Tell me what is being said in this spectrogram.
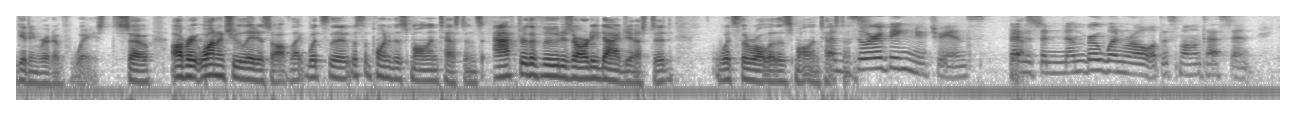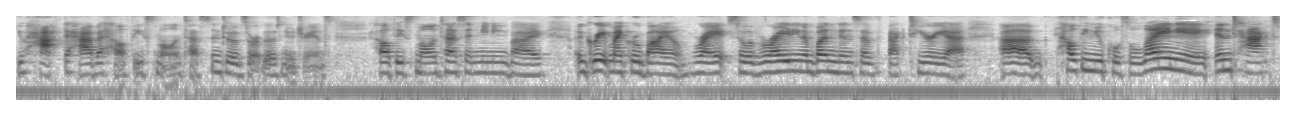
getting rid of waste. So Aubrey, why don't you lead us off? Like what's the what's the point of the small intestines after the food is already digested? What's the role of the small intestines? Absorbing nutrients. That is Yes. the number one role of the small intestine. You have to have a healthy small intestine to absorb those nutrients. Healthy small intestine, meaning by a great microbiome, right? So, a variety and abundance of bacteria, uh, healthy mucosal lining, intact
